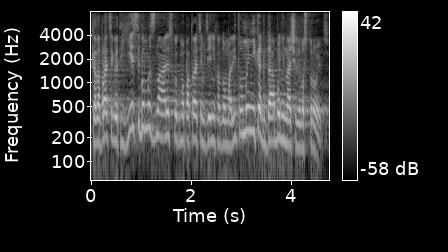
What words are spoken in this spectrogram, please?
когда братья говорят, если бы мы знали, сколько мы потратим денег на дом молитвы, мы никогда бы не начали его строить.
